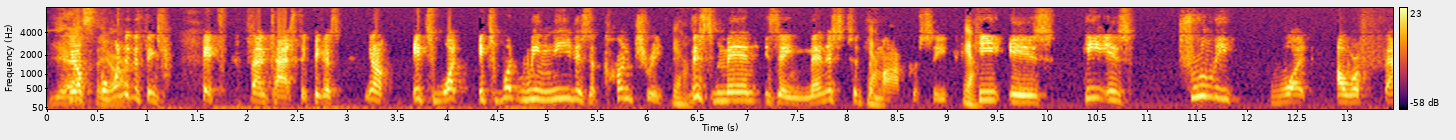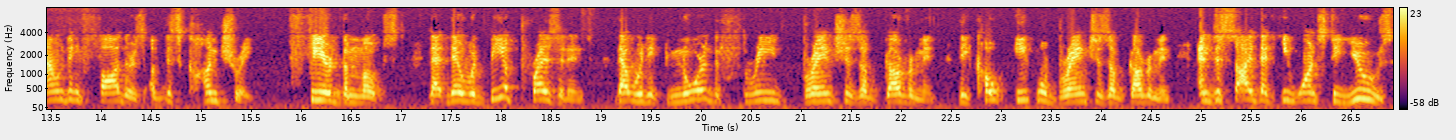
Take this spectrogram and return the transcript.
you know, Yes, they but one of the things it's fantastic because you know it's what it's what we need as a country. Yeah. This man is a menace to democracy. Yeah. He is he is truly what our founding fathers of this country feared the most that there would be a president that would ignore the three branches of government, the co equal branches of government, and decide that he wants to use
